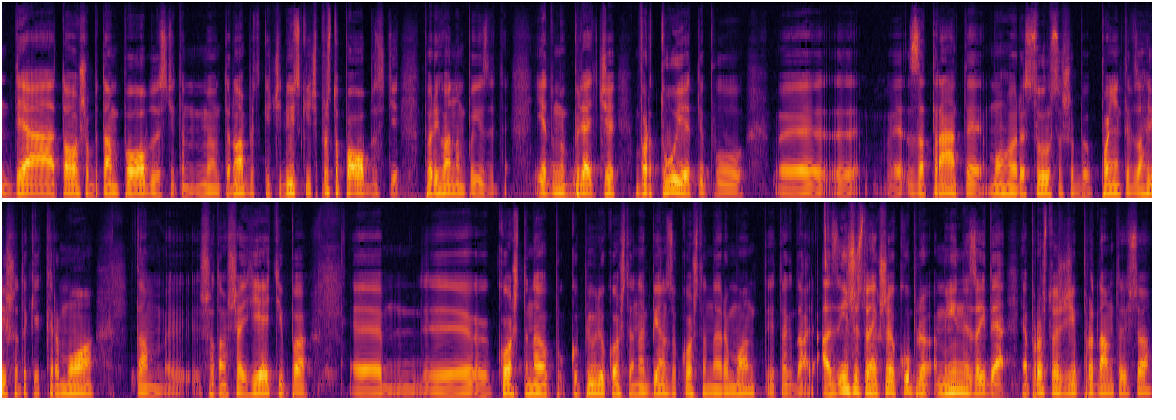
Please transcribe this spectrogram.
для того, щоб там по області, там ну, Тернопільській чи Львівській, чи просто по області, по регіонам поїздити. І я думаю, блядь, чи вартує, типу, е, е, затрати мого ресурсу, щоб поняти взагалі, що таке кермо, там, е, що там ще є, типу, е, е, кошти на купівлю, кошти на бензу, кошти на ремонт і так далі. А з іншої сторони, якщо я куплю, мені не зайде, я просто ж її продам, то і все.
